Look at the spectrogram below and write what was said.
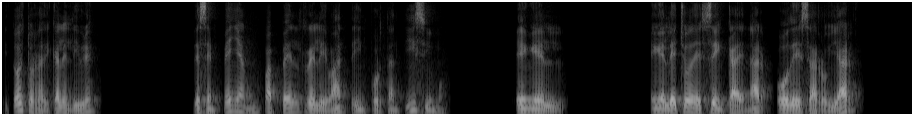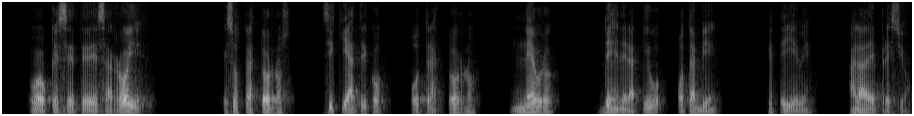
Y todos estos radicales libres desempeñan un papel relevante, importantísimo en el en el hecho de desencadenar o desarrollar o que se te desarrolle esos trastornos psiquiátricos o trastornos neurodegenerativos o también que te lleve a la depresión.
